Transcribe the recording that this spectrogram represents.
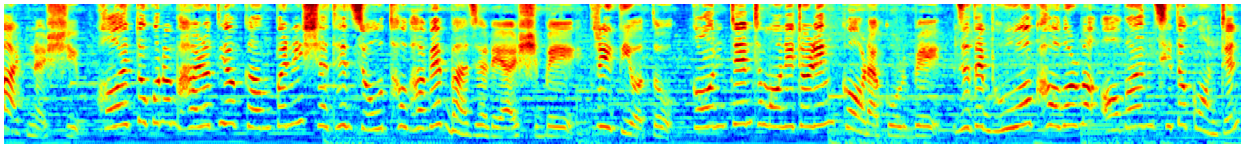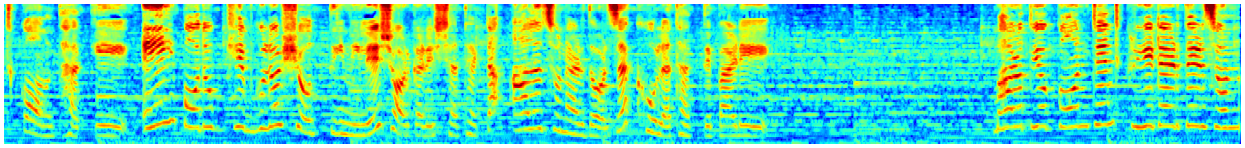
পার্টনারশিপ হয়তো কোনো ভারতীয় কোম্পানির সাথে যৌথভাবে বাজারে আসবে। তৃতীয়ত কন্টেন্ট মনিটরিং করা করবে, যাতে ভুয়ো খবর বা অবাঞ্ছিত কন্টেন্ট কম থাকে। এই পদক্ষেপগুলো সত্যি নিলে সরকারের সাথে একটা আলোচনার দরজা খোলা থাকতে পারে। ভারতীয় কন্টেন্ট ক্রিয়েটারদের জন্য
